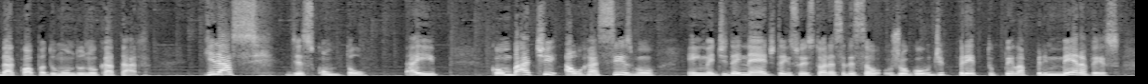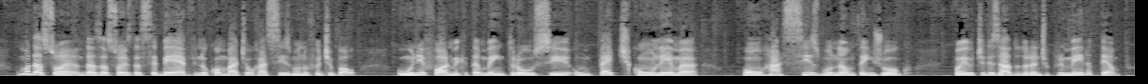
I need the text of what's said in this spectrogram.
da Copa do Mundo no Catar. Guirassi descontou. Aí, combate ao racismo. Em medida inédita em sua história, a seleção jogou de preto pela primeira vez. Uma das, das ações da CBF no combate ao racismo no futebol. O uniforme, que também trouxe um pet com o lema Com racismo não tem jogo, foi utilizado durante o primeiro tempo.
